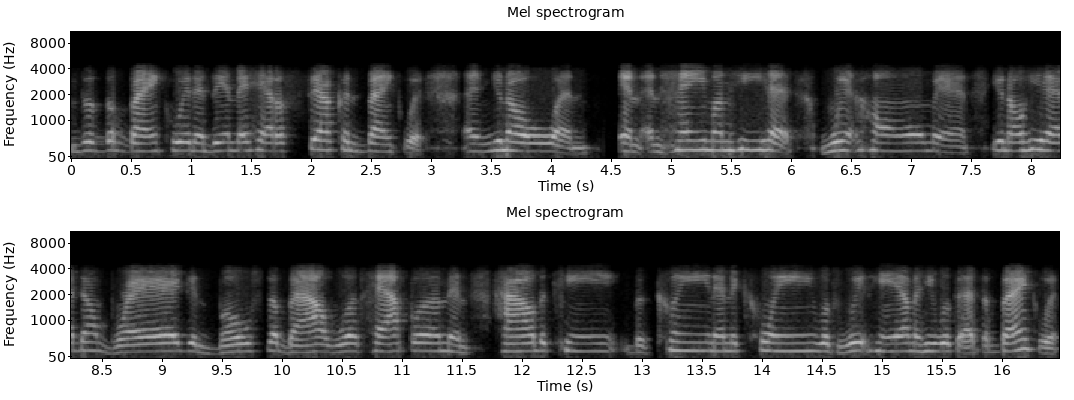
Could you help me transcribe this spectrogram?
the the banquet and then they had a second banquet. And you know and and and Haman he had went home and you know he had them brag and boast about what happened and how the king the queen and the queen was with him and he was at the banquet.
